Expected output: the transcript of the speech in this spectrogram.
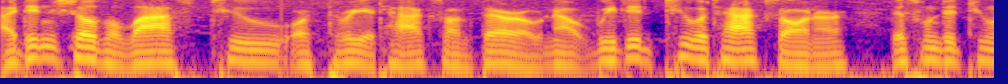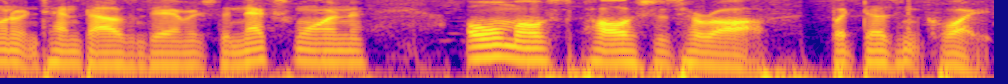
I didn't show the last two or three attacks on Thera. Now, we did two attacks on her. This one did 210,000 damage. The next one almost polishes her off but doesn't quite.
